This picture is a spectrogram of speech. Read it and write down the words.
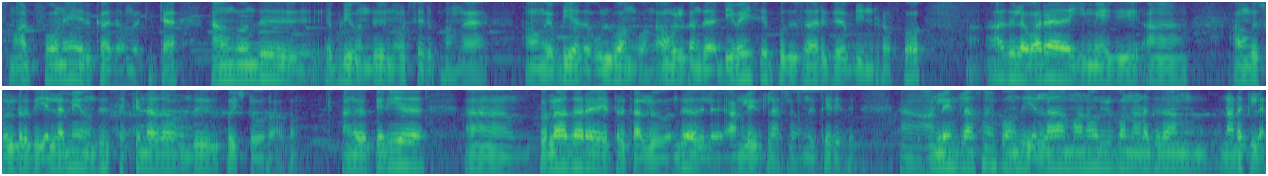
ஸ்மார்ட் ஃபோனே இருக்காது அவங்கக்கிட்ட அவங்க வந்து எப்படி வந்து நோட்ஸ் எடுப்பாங்க? அவங்க எப்படி அதை உள்வாங்குவாங்க? அவங்களுக்கு அந்த டிவைஸே புதுசாக இருக்குது அப்படின்றப்போ அதில் வர இமேஜு அவங்க சொல்கிறது எல்லாமே வந்து செகண்டாக தான் வந்து போய் ஸ்டோர் ஆகும். அங்கே பெரிய பொருளாதார ஏற்றத்தாழ்வு வந்து அதில் ஆன்லைன் கிளாஸில் வந்து தெரியுது. ஆன்லைன் கிளாஸும் இப்போ வந்து எல்லா மாணவர்களுக்கும் நடக்குதாங் நடக்கலை.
